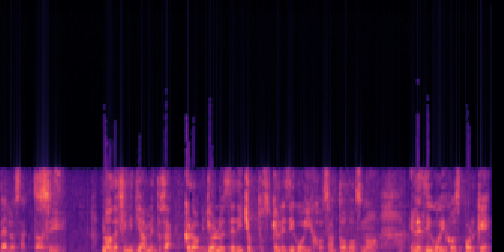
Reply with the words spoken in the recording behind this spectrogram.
de, los actores. Sí. No, definitivamente. O sea, creo, yo les he dicho, pues que les digo hijos a todos, ¿no? Y les digo hijos porque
